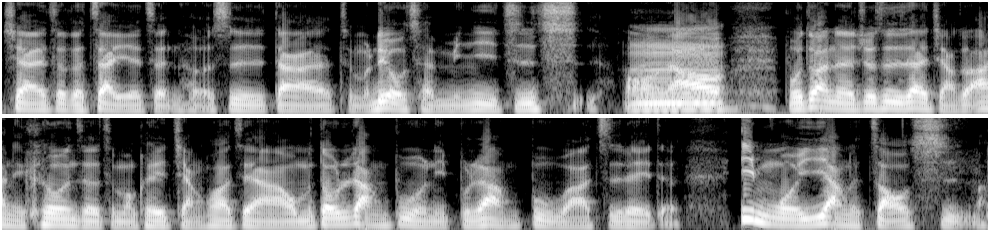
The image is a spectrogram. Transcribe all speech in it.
现在这个在野整合是大概怎么六成民意支持哦，然后不断的就是在讲说啊，你柯文哲怎么可以讲话这样啊？我们都让步了，你不让步啊之类的，一模一样的招式嘛。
